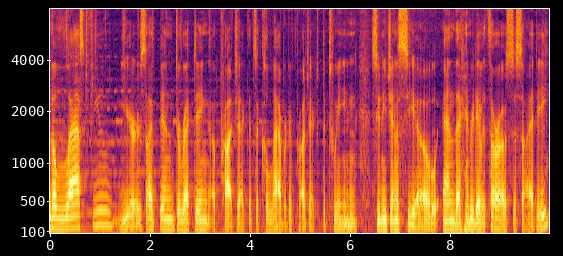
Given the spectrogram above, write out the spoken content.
the last few years, I've been directing a project that's a collaborative project between SUNY Geneseo and the Henry David Thoreau Society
